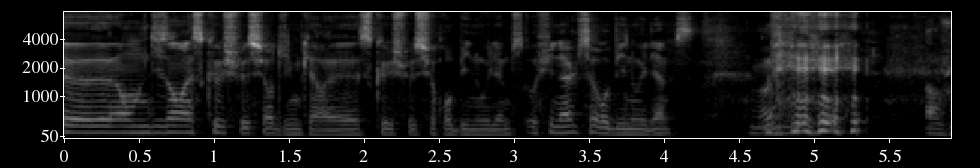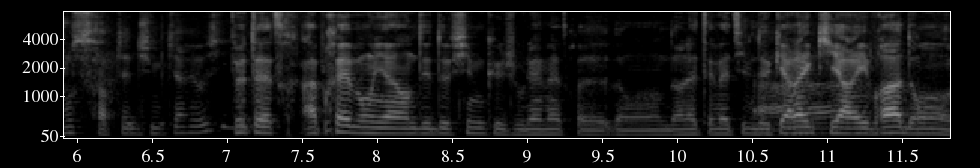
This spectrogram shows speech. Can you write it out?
euh, en me disant est-ce que je fais sur Jim Carrey, est-ce que je fais sur Robin Williams? Au final, c'est Robin Williams. Ouais. Mais Un jour, ce sera peut-être Jim Carrey aussi. Peut-être. Après, bon, il y a un des deux films que je voulais mettre euh, dans, dans la thématique de Carrey qui Ah. arrivera dans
